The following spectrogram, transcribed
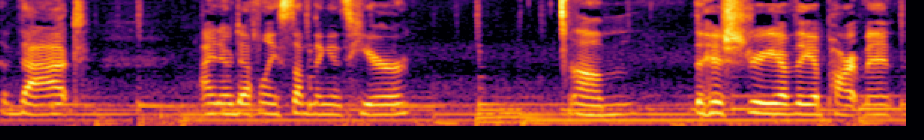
that i know definitely something is here um, the history of the apartment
